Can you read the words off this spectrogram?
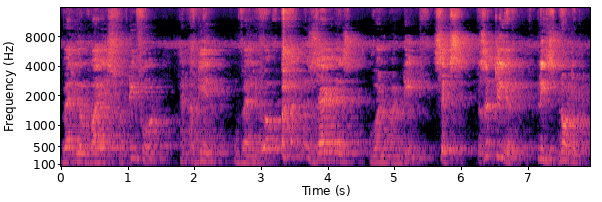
value of y is 54 and again value of z is 126 is it clear please note it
